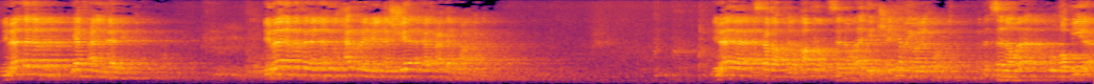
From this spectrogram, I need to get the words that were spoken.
لماذا لم يفعل ذلك؟ لماذا مثلا لم يحرم الأشياء دفعه واحدة لماذا استغرق الأمر سنوات مش أيام أيها الإخوة؟ سنوات طويلة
